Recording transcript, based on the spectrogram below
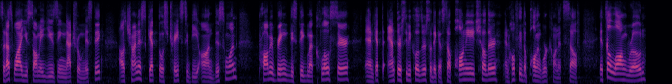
So that's why you saw me using Natural Mystic. I was trying to get those traits to be on this one, probably bring the stigma closer, and get the anthers to be closer so they can self-pollinate each other and hopefully the pollen work on itself. It's a long road.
